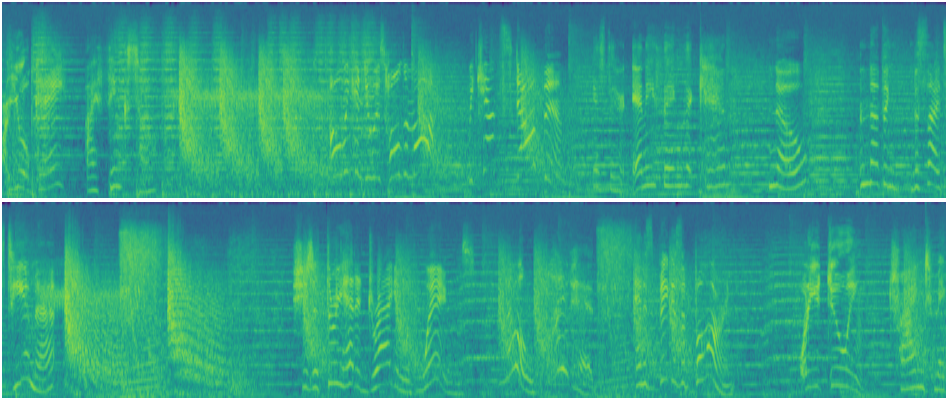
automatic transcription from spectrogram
Are you okay? I think so. All we can do is hold him off! We can't stop him! Is there anything that can? No, nothing besides Tiamat. She's a three-headed dragon with wings. No, five heads. And as big as a barn. What are you doing? Trying to make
